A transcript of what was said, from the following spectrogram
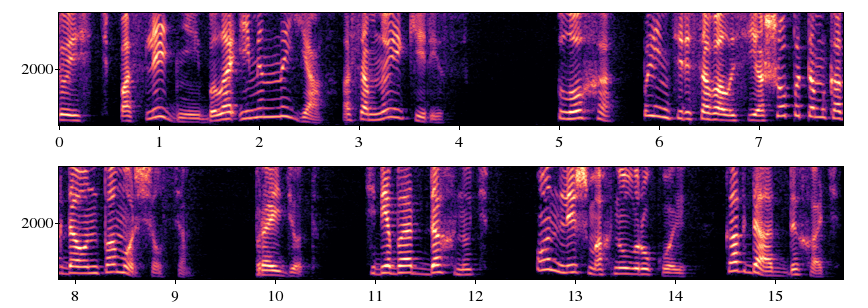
То есть последней была именно я, а со мной и Кирис. «Плохо», — поинтересовалась я шепотом, когда он поморщился. «Пройдет. Тебе бы отдохнуть». Он лишь махнул рукой. Когда отдыхать?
